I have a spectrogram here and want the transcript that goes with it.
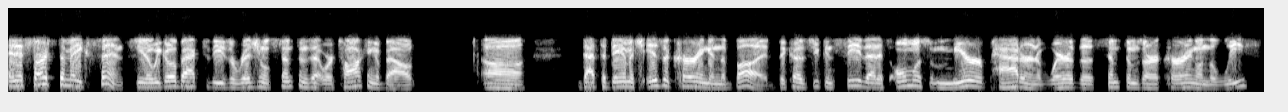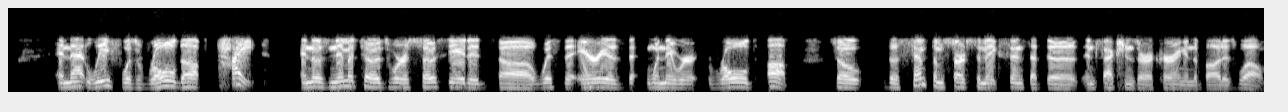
And it starts to make sense. You know, we go back to these original symptoms that we're talking about, uh, that the damage is occurring in the bud because you can see that it's almost a mirror pattern of where the symptoms are occurring on the leaf. And that leaf was rolled up tight and those nematodes were associated uh, with the areas that when they were rolled up. So the symptom starts to make sense that the infections are occurring in the bud as well.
